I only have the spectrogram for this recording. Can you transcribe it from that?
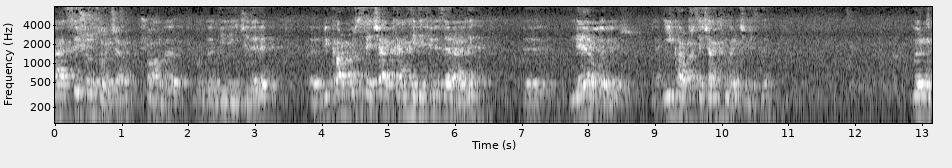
ben size şunu soracağım. Şu anda burada dinleyicilere e, bir karpuz seçerken hedefimiz herhalde e, neler olabilir? İyi karpuz seçen kim var içimizde? Buyurun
